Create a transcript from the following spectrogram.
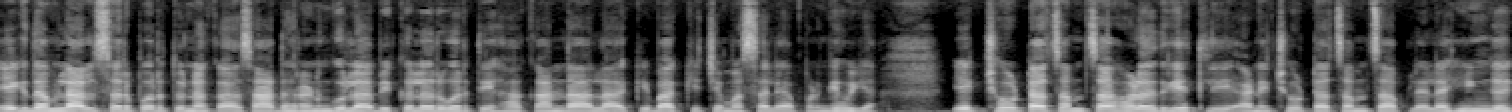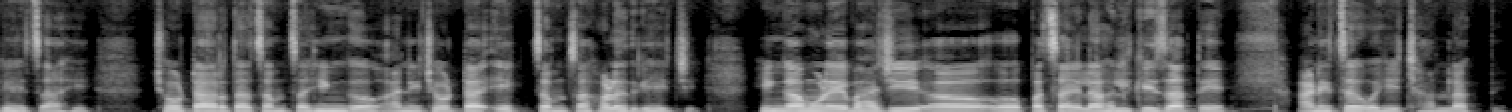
एकदम लालसर परतू नका साधारण गुलाबी कलरवरती हा कांदा आला की बाकीचे मसाले आपण घेऊया. एक छोटा चमचा हळद घेतली आणि छोटा चमचा आपल्याला हिंग घ्यायचा आहे. छोटा अर्धा चमचा हिंग आणि छोटा एक चमचा हळद घ्यायची. हिंगामुळे भाजी पचायला हलकी जाते आणि चवही छान लागते.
